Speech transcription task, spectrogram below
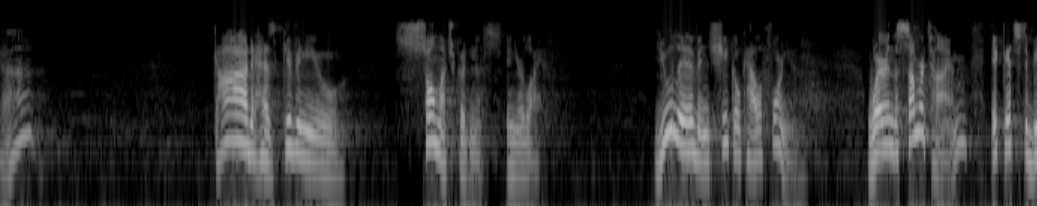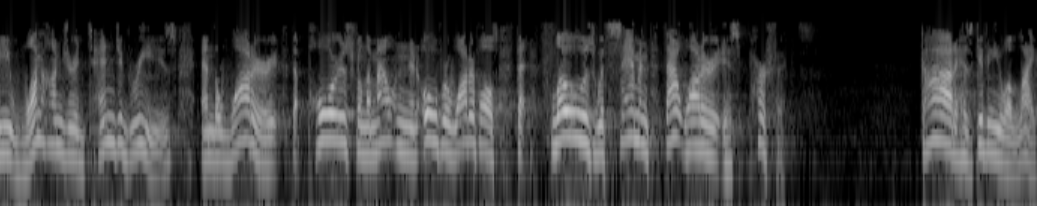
Yeah? God has given you so much goodness in your life. You live in Chico, California, where in the summertime it gets to be 110 degrees, and the water that pours from the mountain and over waterfalls that flows with salmon, that water is perfect. God has given you a life,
